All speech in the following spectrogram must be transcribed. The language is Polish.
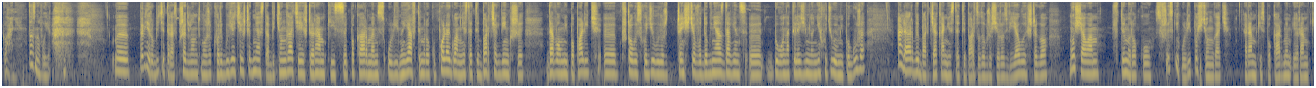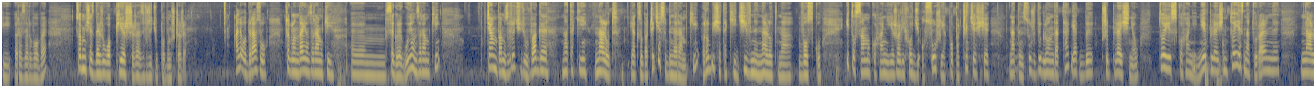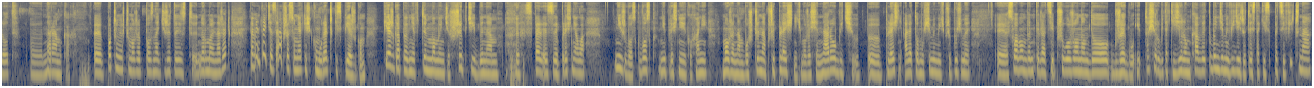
Kochani, to znowu ja. E, Pewnie robicie teraz przegląd, może korygujecie jeszcze gniazda, wyciągacie jeszcze ramki z pokarmem z uli. No ja w tym roku poległam, niestety barciak większy dawał mi popalić. E, Pszczoły schodziły już częściowo do gniazda, więc e, było na tyle zimno, nie chodziły mi po górze. A larwy barciaka niestety bardzo dobrze się rozwijały, z czego musiałam w tym roku z wszystkich uli pościągać ramki z pokarmem i ramki rezerwowe, co mi się zdarzyło pierwszy raz w życiu, powiem szczerze. Ale od razu przeglądając ramki, segregując ramki, chciałam Wam zwrócić uwagę na taki nalot. Jak zobaczycie sobie na ramki, robi się taki dziwny nalot na wosku. I to samo, kochani, jeżeli chodzi o susz, jak popatrzycie się na ten susz, wygląda tak, jakby przypleśniał. To jest, kochani, nie pleśń, to jest naturalny nalot na ramkach. E, Po czym jeszcze może poznać, że to jest normalna rzecz? Pamiętajcie, zawsze są jakieś komóreczki z pierzgą. Pierzga pewnie w tym momencie szybciej by nam spleśniała niż wosk. Wosk nie pleśnieje, kochani. Może nam woszczyna przypleśnić, może się narobić e, pleśń, ale to musimy mieć, przypuśćmy, e, słabą wentylację przyłożoną do brzegu i to się robi taki zielonkawy, to będziemy widzieć, że to jest taki specyficzna,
